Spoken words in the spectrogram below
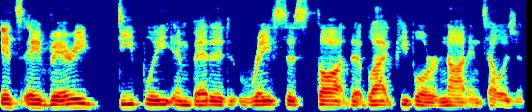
it's a very deeply embedded racist thought that black people are not intelligent.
